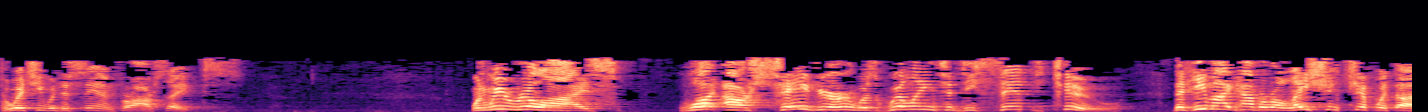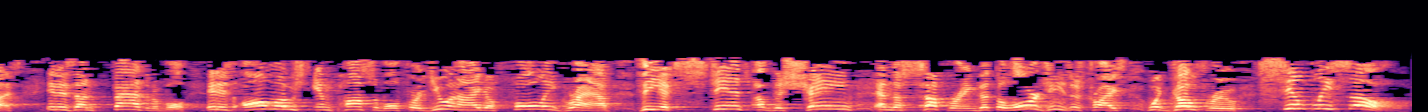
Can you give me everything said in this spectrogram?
to which He would descend for our sakes. When we realize what our Savior was willing to descend to, that He might have a relationship with us, it is unfathomable. It is almost impossible for you and I to fully grab the extent of the shame and the suffering that the Lord Jesus Christ would go through simply so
